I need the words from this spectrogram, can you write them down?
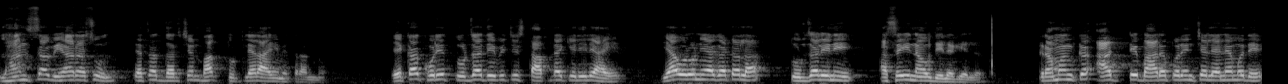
लहानसा विहार असून त्याचा दर्शन भाग तुटलेला आहे मित्रांनो. एका खोलीत तुळजादेवीची स्थापना केलेली आहे. यावरून या गटाला तुळजा लेणी असंही नाव दिलं गेलं. क्रमांक आठ ते बारा पर्यंतच्या लेण्यामध्ये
